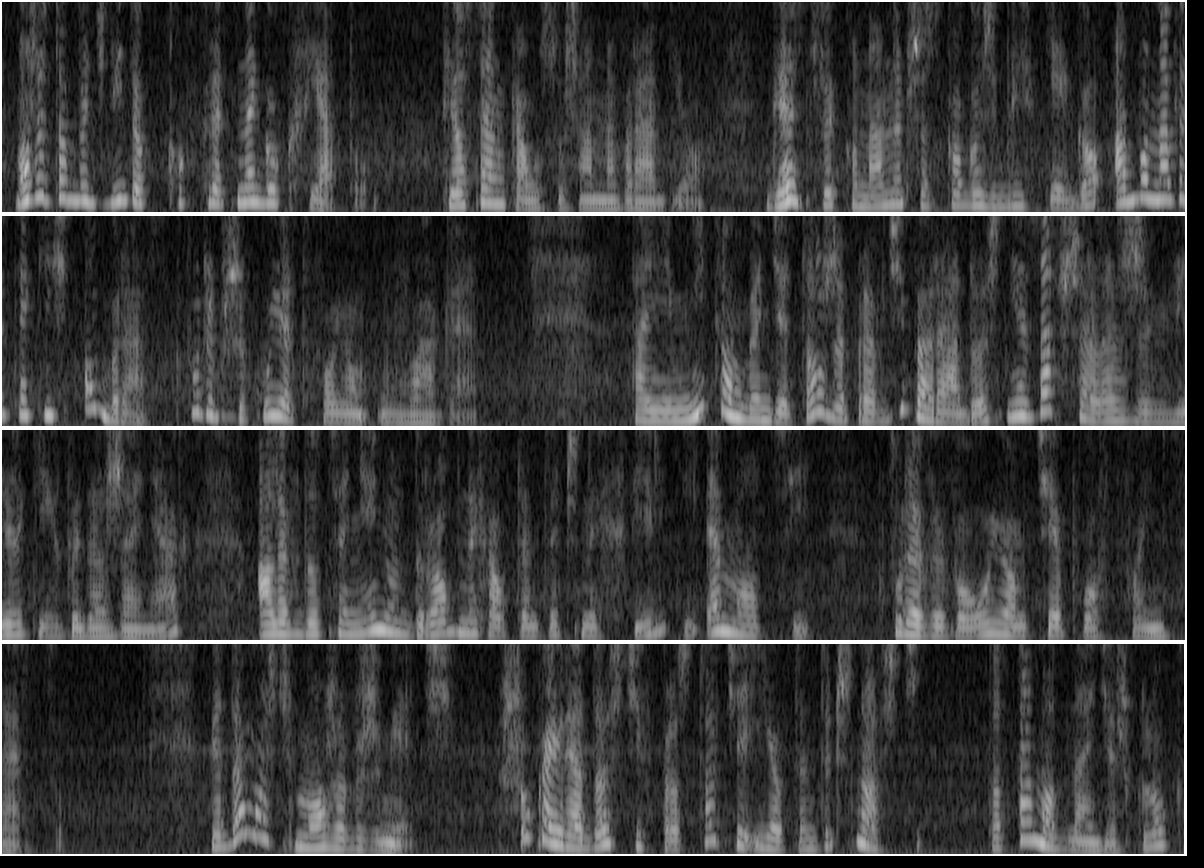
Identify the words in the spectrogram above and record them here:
Może to być widok konkretnego kwiatu, piosenka usłyszana w radio, gest wykonany przez kogoś bliskiego, albo nawet jakiś obraz, który przykuje Twoją uwagę. Tajemnicą będzie to, że prawdziwa radość nie zawsze leży w wielkich wydarzeniach, ale w docenieniu drobnych, autentycznych chwil i emocji, które wywołują ciepło w Twoim sercu. Wiadomość może brzmieć: Szukaj radości w prostocie i autentyczności. To tam odnajdziesz klucz,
